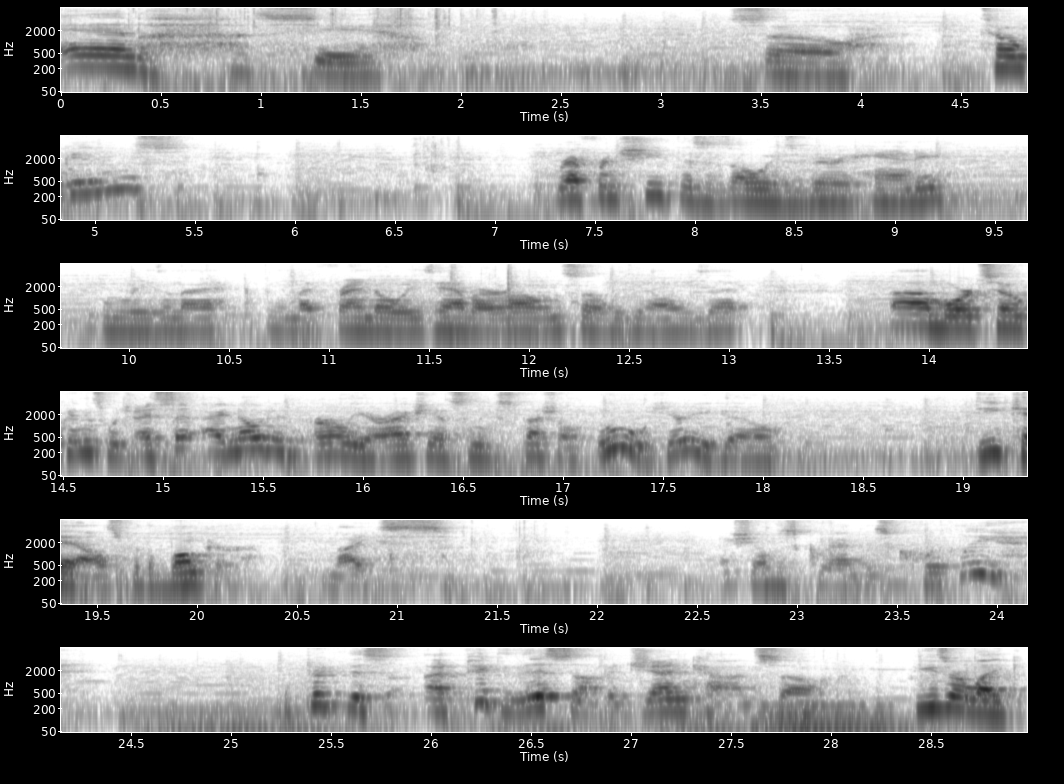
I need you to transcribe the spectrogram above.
And let's see. So, tokens. Reference sheet, this is always very handy. One reason I and my friend always have our own, so we can all use that. Uh, more tokens, which I said I noted earlier. I actually have something special. Ooh, here you go. Decals for the bunker. Nice. Actually, I'll just grab this quickly. I picked this. I picked this up at Gen Con. So these are like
